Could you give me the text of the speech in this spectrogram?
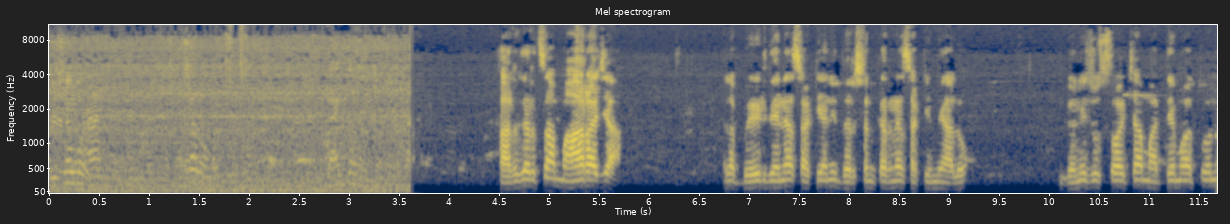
खारघरच्या महाराजाचा खारघरचा महाराजा याला भेट देण्यासाठी आणि दर्शन करण्यासाठी मी आलो. गणेश उत्सवाच्या माध्यमातून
